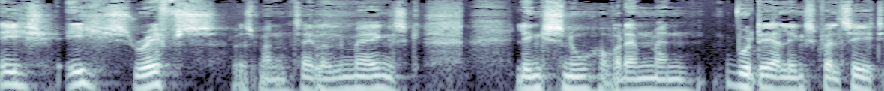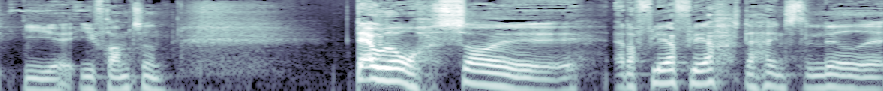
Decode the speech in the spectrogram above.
Ahrefs, hvis man taler lidt mere engelsk, links nu, og hvordan man vurderer links kvalitet i, øh, i fremtiden. Derudover så øh, er der flere og flere, der har installeret øh,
